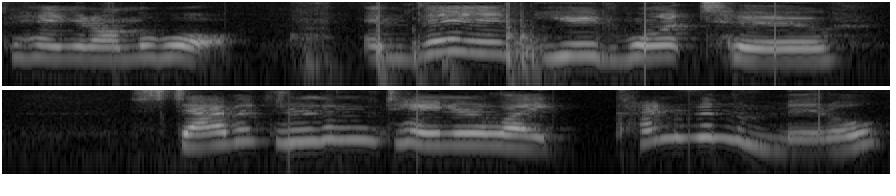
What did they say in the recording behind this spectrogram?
to hang it on the wall. And then you'd want to stab it through the container like kind of in the middle.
